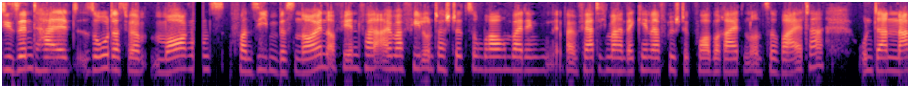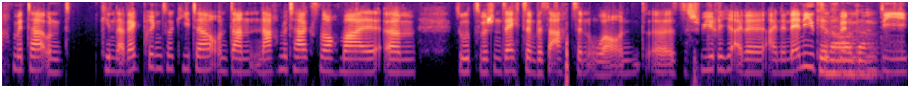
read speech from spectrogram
die sind halt so, dass wir morgens von sieben bis neun auf jeden Fall einmal viel Unterstützung brauchen bei den, beim Fertigmachen der Kinder, Frühstück vorbereiten und so weiter. Und dann Nachmittag und Kinder wegbringen zur Kita und dann nachmittags nochmal ähm, so zwischen 16 bis 18 Uhr. Und äh, es ist schwierig, eine, eine Nanny genau, zu finden, die,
